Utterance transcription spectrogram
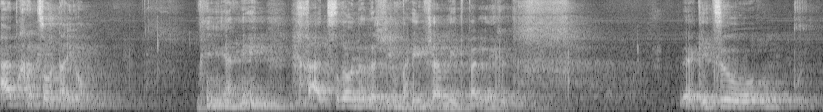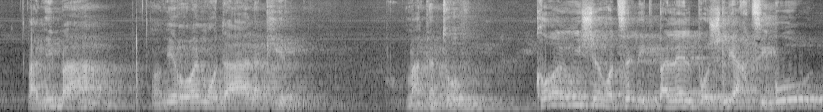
עד חצות היום. מניינים, 11 עוד אנשים באים שם להתפלל. בקיצור, אני בא, אני רואה מודעה על הקיר. מה כתוב? כל מי שרוצה להתפלל פה שליח ציבור,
